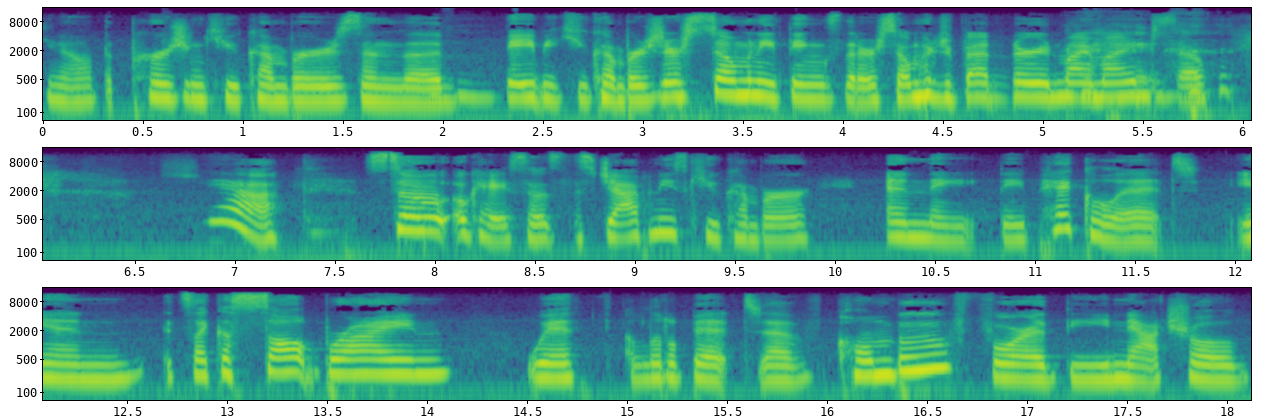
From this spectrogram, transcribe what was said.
you know, the Persian cucumbers and the mm-hmm. baby cucumbers. There's so many things that are so much better in my mind. So, yeah. So okay, so it's this Japanese cucumber, and they they pickle it in. It's like a salt brine with a little bit of kombu for the natural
